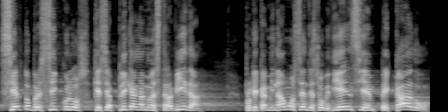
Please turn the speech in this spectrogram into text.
ciertos versículos que se aplican a nuestra vida, porque caminamos en desobediencia, en pecado,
